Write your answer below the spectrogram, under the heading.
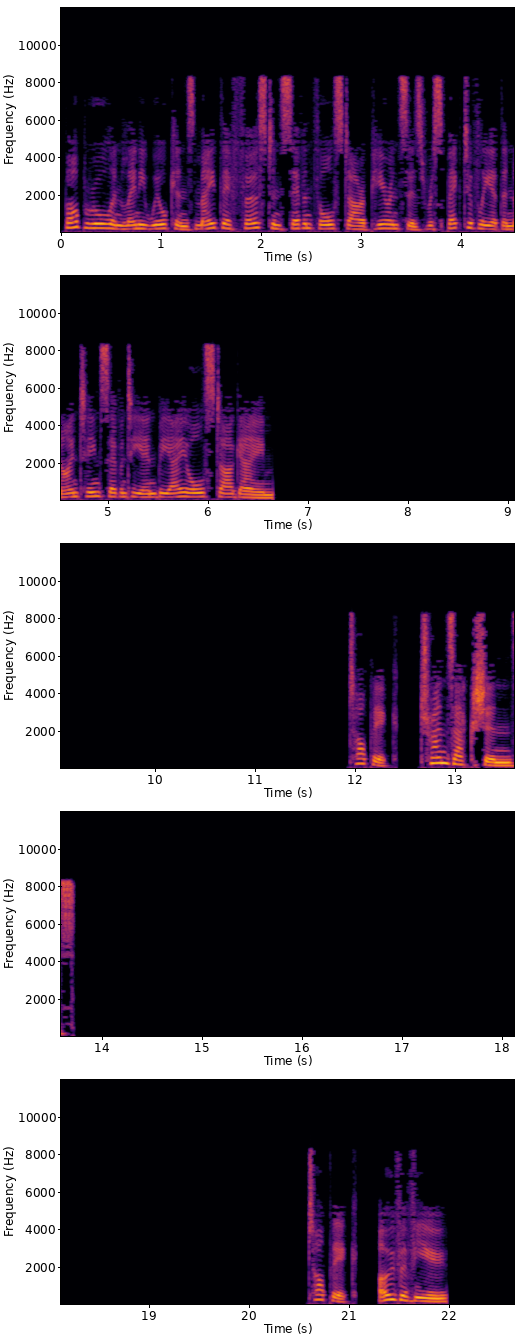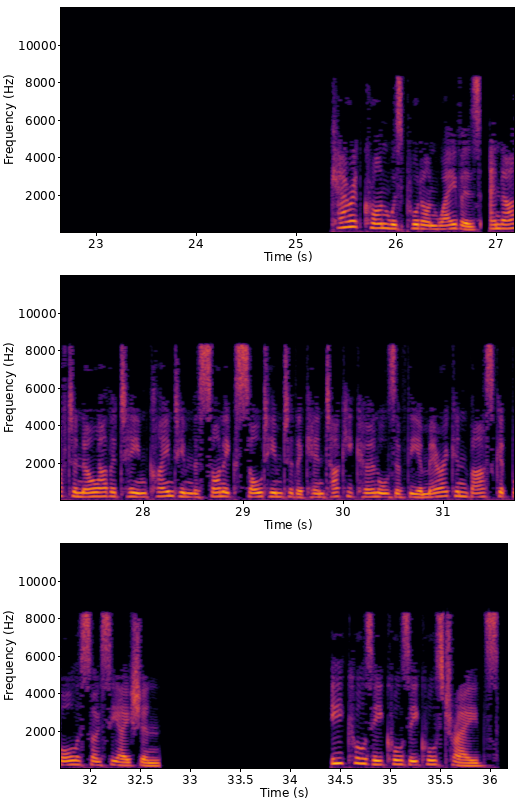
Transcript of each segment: Bob Rule and Lenny Wilkens made their first and seventh All-Star appearances respectively at the 1970 NBA All-Star Game. Topic: Transactions. Topic: Overview. Carrot Cron was put on waivers, and after no other team claimed him the Sonics sold him to the Kentucky Colonels of the American Basketball Association. Trades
